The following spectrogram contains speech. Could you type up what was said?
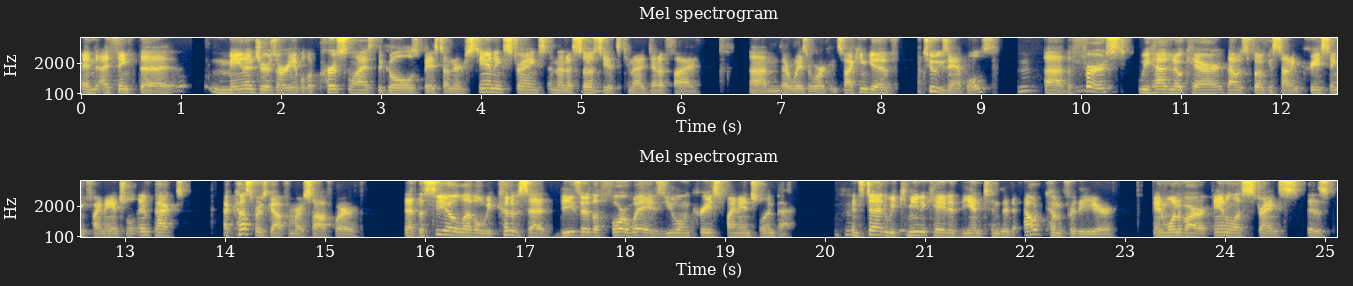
And I think the managers are able to personalize the goals based on understanding strengths, and then mm-hmm. associates can identify um, their ways of working. So I can give two examples. Mm-hmm. Uh, the first, we had an OKR that was focused on increasing financial impact that customers got from our software. At the CEO level, we could have said, these are the four ways you will increase financial impact. Mm-hmm. Instead, we communicated the intended outcome for the year. And one of our analyst strengths is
